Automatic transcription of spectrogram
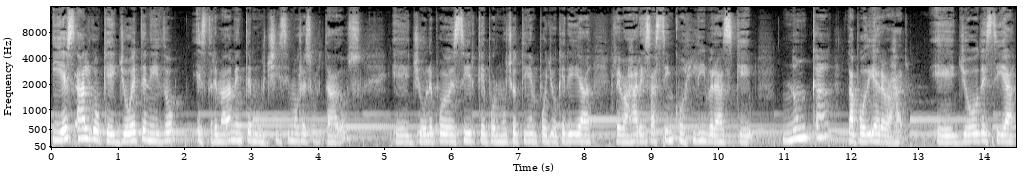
y es algo que yo he tenido extremadamente muchísimos resultados. Eh, yo le puedo decir que por mucho tiempo yo quería rebajar esas cinco libras que nunca la podía rebajar. Eh, yo decía,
